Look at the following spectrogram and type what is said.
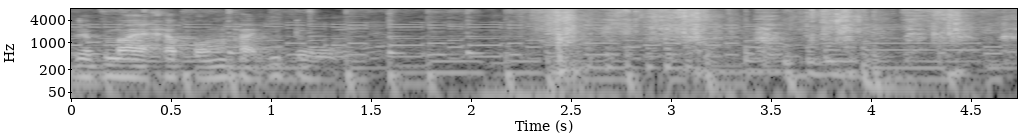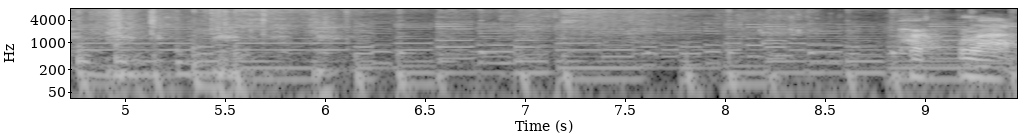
เรียบร้อยครับผมผักอีตู้ผักปลาด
